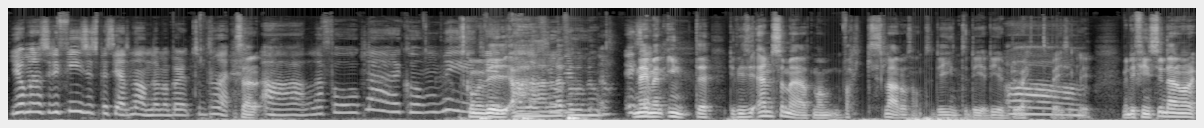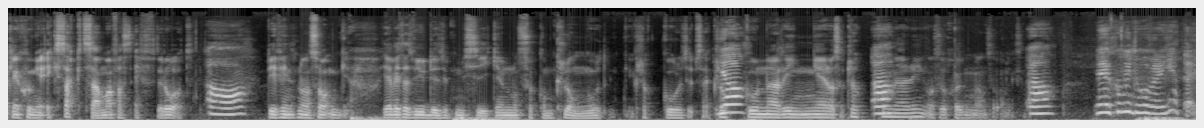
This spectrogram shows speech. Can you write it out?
Ja men alltså det finns ju ett speciellt namn när man börjar typ sån här Så här, Alla fåglar kom med så kommer vi, alla frågor. fåglar. Ja. Nej men inte, det finns ju en som är att man vaxlar och sånt. Det är inte det, det är ju duett Ah. basically. Men det finns ju när man verkligen sjunger exakt samma fast efteråt. Ja, Det finns någon sång, jag vet att vi gjorde typ musiken, någon sång om klångor, klockor, typ såhär. Ja. Klockorna ringer och så klockorna ringer och så sjöng man så liksom. ja. Men jag kommer inte ihåg vad det heter.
